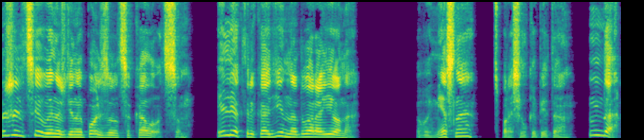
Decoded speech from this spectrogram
Жильцы вынуждены пользоваться колодцем. Электрик один на два района». «Вы местная?» — спросил капитан. «Да».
